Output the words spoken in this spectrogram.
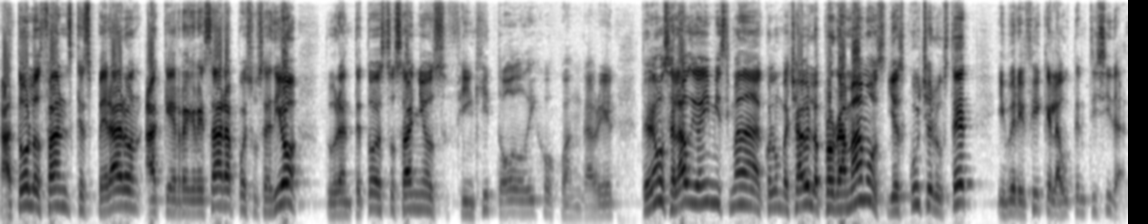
A todos los fans que esperaron a que regresara, pues sucedió. Durante todos estos años fingí todo, dijo Juan Gabriel. Tenemos el audio ahí, mi estimada Columba Chávez, lo programamos y escúchelo usted y verifique la autenticidad.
